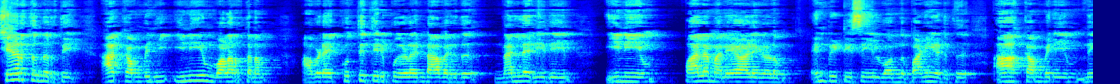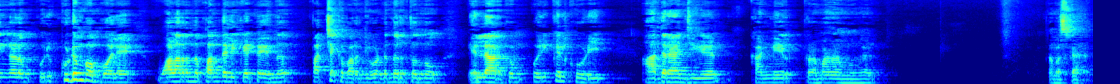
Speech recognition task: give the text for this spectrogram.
ചേർത്ത് നിർത്തി ആ കമ്പനി ഇനിയും വളർത്തണം. അവിടെ കുത്തിത്തിരിപ്പുകൾ ഉണ്ടാവരുത്. നല്ല രീതിയിൽ ഇനിയും പല മലയാളികളും എൻ പി ടി സിയിൽ വന്ന് പണിയെടുത്ത് ആ കമ്പനിയും നിങ്ങളും ഒരു കുടുംബം പോലെ വളർന്ന് പന്തലിക്കട്ടെ എന്ന് പച്ചക്ക് പറഞ്ഞുകൊണ്ട് നിർത്തുന്നു. എല്ലാവർക്കും ഒരിക്കൽ കൂടി ആദരാഞ്ജലികൾ കണ്ണീർ പ്രമാണങ്ങൾ. നമസ്കാരം.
